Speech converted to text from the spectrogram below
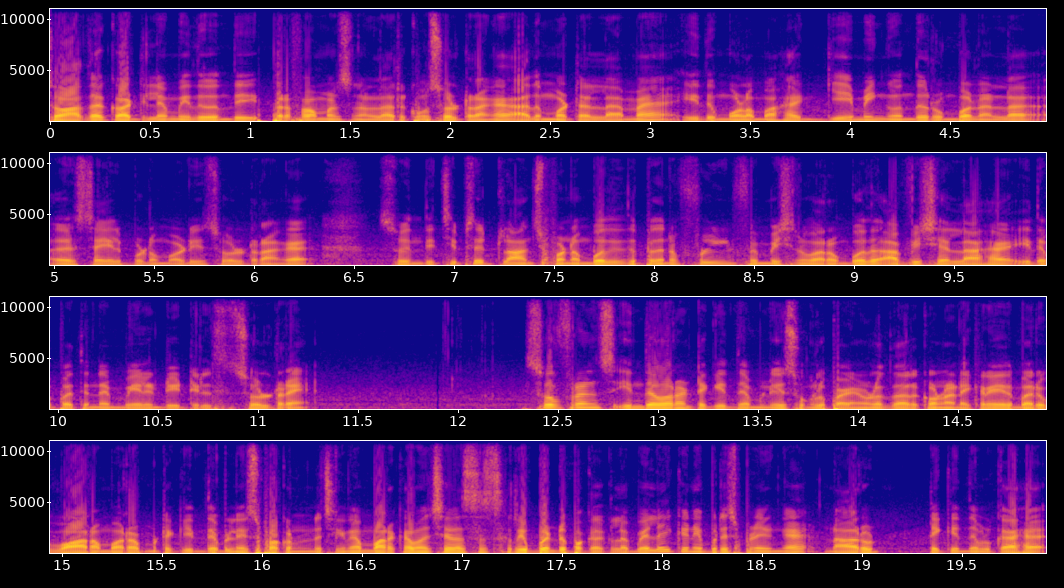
ஸோ அதை காட்டிலும் இது வந்து பெர்ஃபார்மன்ஸ் நல்லாயிருக்கும்னு சொல்கிறாங்க அது மட்டும் இல்லாமல் இது மூலமாக கேமிங் வந்து ரொம்ப நல்லா செயல்படும் அப்படின்னு சொல்கிறாங்க ஸோ இந்த சிப்செட் லான்ச் பண்ணும்போது இதை பற்றின ஃபுல் இன்ஃபர்மேஷன் வரும்போது அஃபிஷியலாக இதை பற்றின மேலும் டீட்டெயில்ஸ் சொல்கிறேன் ஸோ ஃப்ரெண்ட்ஸ் இந்த வாரம் டெக்கிங் தமிழ் நியூஸ் உங்களுக்கு பயனுள்ளதாக இருக்கும்னு நினைக்கிறேன். இது மாதிரி வாரம் வாரம் டெக்கிங் தமிழ் நியூஸ் பார்க்கணும்னு வச்சிங்கன்னா மறக்காம சேனல் சப்ஸ்கிரைப் பண்ணிட்டு பக்கத்தில் பெல் ஐக்கனை ப்ரெஸ் பண்ணிடுங்க. நாரும் டெக்கிங் தமிழுக்காக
